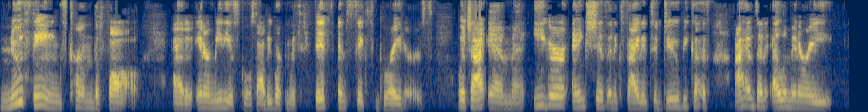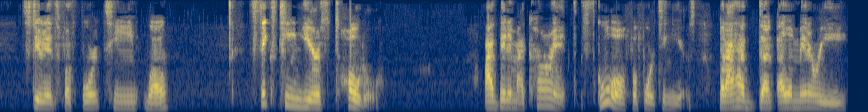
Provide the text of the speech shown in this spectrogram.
new things come the fall at an intermediate school. So I'll be working with fifth and sixth graders, which I am eager, anxious, and excited to do because I have done elementary students for 14, well, 16 years total. I've been in my current school for 14 years, but I have done elementary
